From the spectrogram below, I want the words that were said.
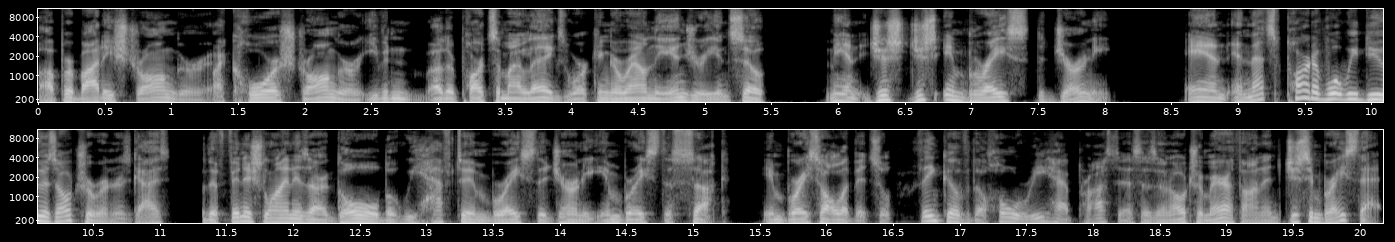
upper body stronger, my core stronger, even other parts of my legs working around the injury. And so man, just just embrace the journey. And and that's part of what we do as ultra runners, guys. The finish line is our goal, but we have to embrace the journey, embrace the suck, embrace all of it. So think of the whole rehab process as an ultra marathon and just embrace that.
